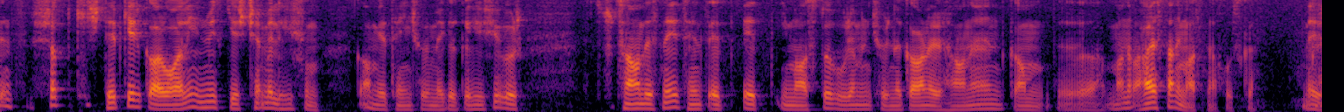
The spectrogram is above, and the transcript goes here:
տենց շատ քիչ դեպքեր կարող է լինի նույնիսկ ես չեմ էլ հիշում կամ եթե ինչ որ մեկը կհիշի որ ցուցահանդեսներից հենց այդ այդ իմաստով ուրեմն ինչ որ նկարներ հանեն կամ Հայաստանի մասն է խոսքը մեր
